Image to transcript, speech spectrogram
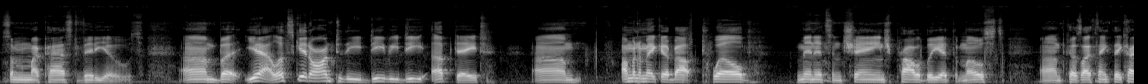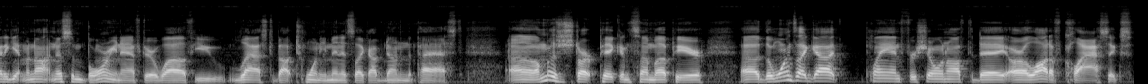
some of my past videos. Um, but yeah, let's get on to the DVD update. Um, I'm going to make it about 12 minutes and change, probably at the most, because um, I think they kind of get monotonous and boring after a while if you last about 20 minutes like I've done in the past. Uh, I'm going to start picking some up here. Uh, the ones I got planned for showing off today are a lot of classics.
